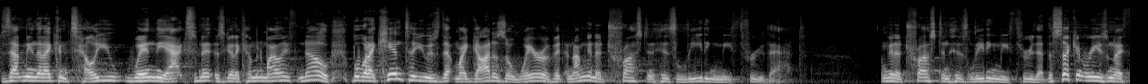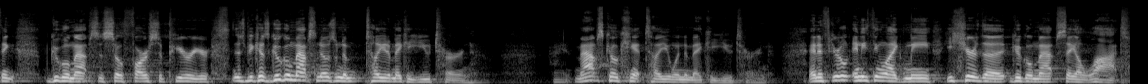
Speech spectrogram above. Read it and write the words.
Does that mean that I can tell you when the accident is going to come into my life? No. But what I can tell you is that my God is aware of it, and I'm going to trust in His leading me through that. I'm going to trust in His leading me through that. The second reason I think Google Maps is so far superior is because Google Maps knows when to tell you to make a U turn. Right? Mapsco can't tell you when to make a U turn. And if you're anything like me, you hear the Google Maps say a lot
